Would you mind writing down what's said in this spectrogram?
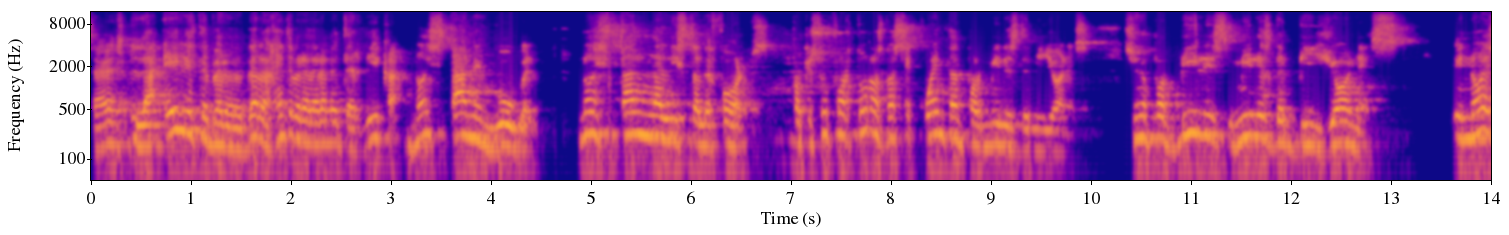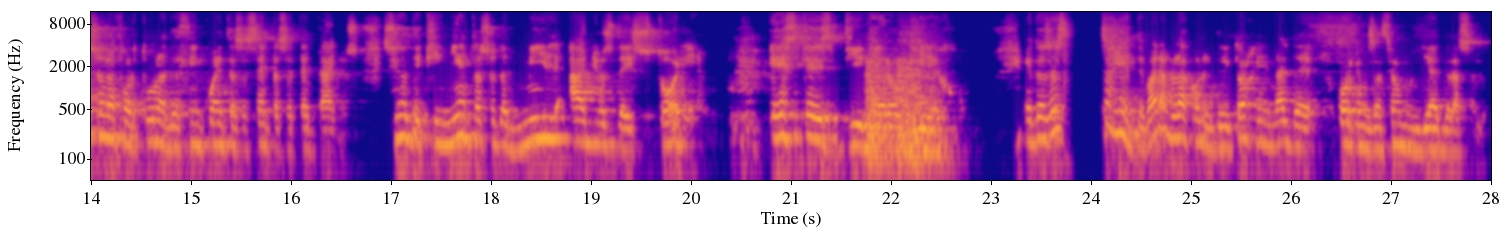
¿Sabes? La élite verdadera, la gente verdaderamente rica, no están en Google, no están en la lista de Forbes, porque sus fortunas no se cuentan por miles de millones, sino por miles, miles de billones. Y no es una fortuna de 50, 60, 70 años, sino de 500 o de 1000 años de historia. Este es dinero viejo. Entonces, esa gente van a hablar con el director general de Organización Mundial de la Salud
